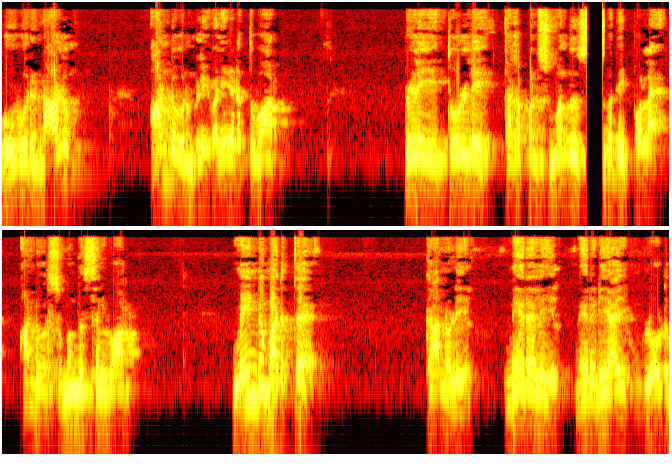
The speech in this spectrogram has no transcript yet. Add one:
ஒவ்வொரு நாளும் ஆண்டவர் உங்களை வழி நடத்துவார். பிள்ளையை தோல்லே தகப்பன் சுமந்து செல்வதைப் போல ஆண்டவர் சுமந்து செல்வார். மீண்டும் அடுத்த காணொளியில் நேரலையில் நேரடியாய் உங்களோடு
